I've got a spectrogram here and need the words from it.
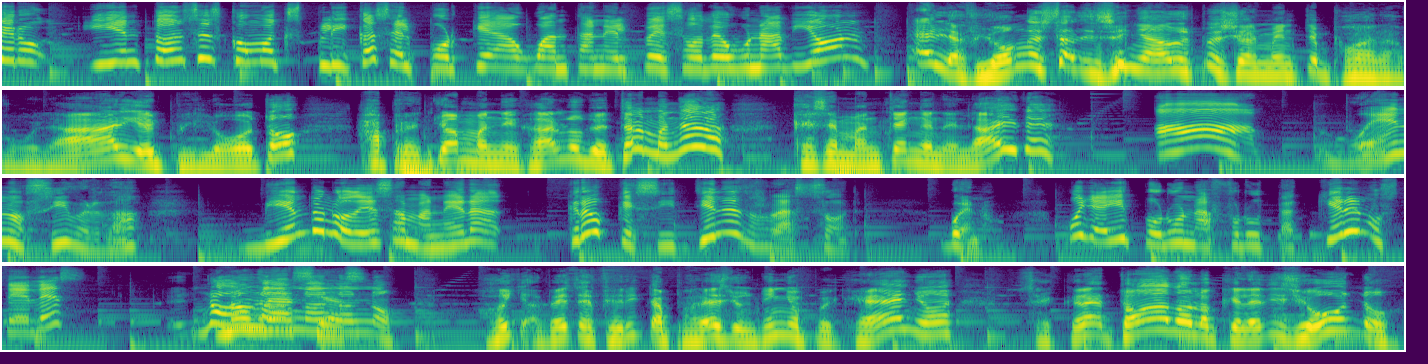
Pero, ¿y entonces cómo explicas el por qué aguantan el peso de un avión? El avión está diseñado especialmente para volar y el piloto aprendió a manejarlo de tal manera que se mantenga en el aire. Ah, bueno, sí, ¿verdad? Viéndolo de esa manera, creo que sí, tienes razón. Bueno, voy a ir por una fruta. ¿Quieren ustedes? No, no, gracias. no, no, no. Oye, a veces Fierita parece un niño pequeño. ¿eh? Se cree todo lo que le dice uno.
